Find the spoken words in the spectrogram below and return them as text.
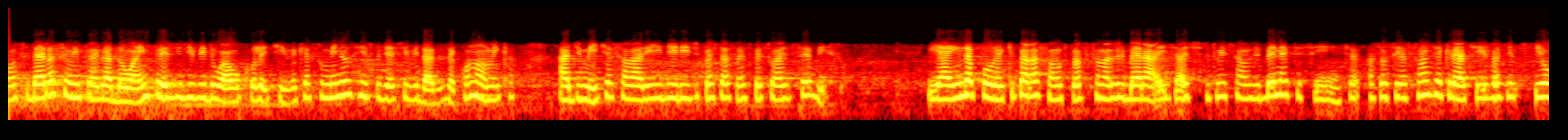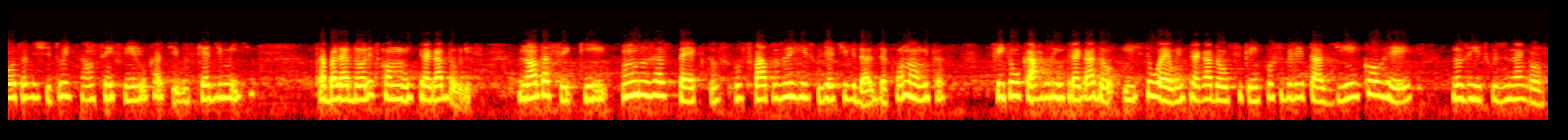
Considera-se o empregador a empresa individual ou coletiva que, assumindo os riscos de atividades econômicas, admite, assalaria e dirige prestações pessoais de serviço. E ainda por equiparação, os profissionais liberais, a instituição de beneficência, associações recreativas e outras instituições sem fins lucrativos que admitem trabalhadores como empregadores. Nota-se que um dos aspectos, os fatos de risco de atividades econômicas, fica o cargo do empregador, isto é, o empregador fica impossibilitado de incorrer nos riscos de negócio.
